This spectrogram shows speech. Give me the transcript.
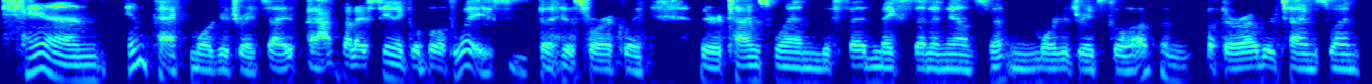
can impact mortgage rates. I, uh, but I've seen it go both ways uh, historically. There are times when the Fed makes that announcement and mortgage rates go up, and but there are other times when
